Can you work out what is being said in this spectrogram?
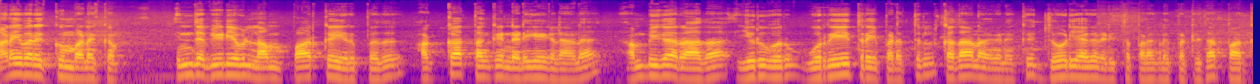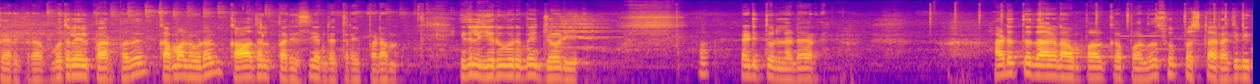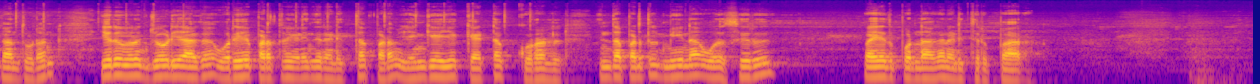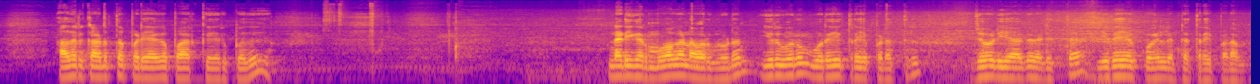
அனைவருக்கும் வணக்கம். இந்த வீடியோவில் நாம் பார்க்க இருப்பது அக்கா தங்கை நடிகைகளான அம்பிகா ராதா இருவரும் ஒரே திரைப்படத்தில் கதாநாயகனுக்கு ஜோடியாக நடித்த படங்களை பற்றி தான் பார்க்க இருக்கிறோம். முதலில் பார்ப்பது கமலுடன் காதல் பரிசு என்ற திரைப்படம். இதில் இருவருமே ஜோடி நடித்துள்ளனர். அடுத்ததாக நாம் பார்க்க போவது சூப்பர் ஸ்டார் ரஜினிகாந்துடன் இருவரும் ஜோடியாக ஒரே படத்தில் இணைந்து நடித்த படம் எங்கேயே கேட்ட குரல். இந்த படத்தில் மீனா ஒரு சிறு வயது பொண்ணாக நடித்திருப்பார். அதற்கு அடுத்தபடியாக பார்க்க இருப்பது நடிகர் மோகன் அவர்களுடன் இருவரும் ஒரே திரைப்படத்தில் ஜோடியாக நடித்த இதய கோயில் என்ற திரைப்படம்.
